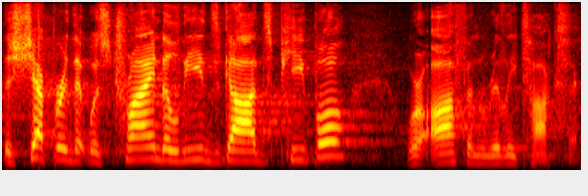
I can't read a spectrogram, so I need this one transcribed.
the shepherd that was trying to lead God's people, were often really toxic.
